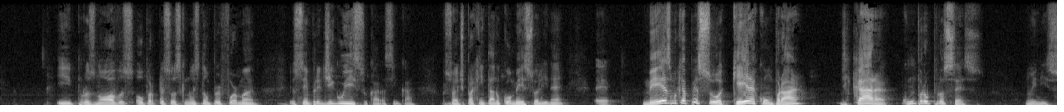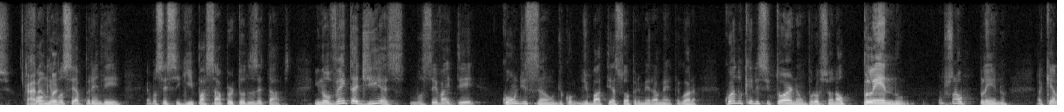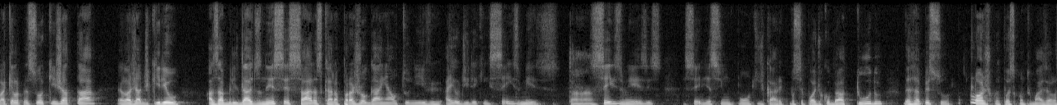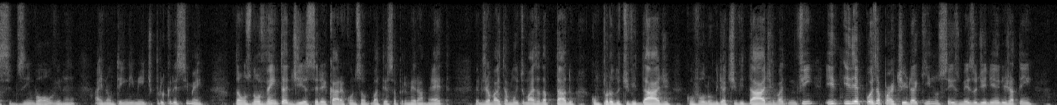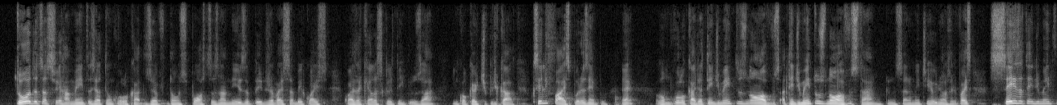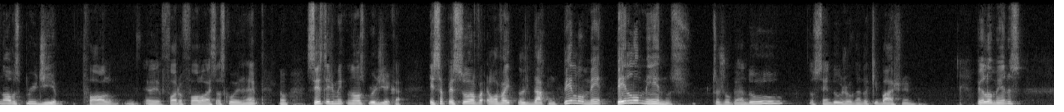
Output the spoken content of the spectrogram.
E para os novos ou para pessoas que não estão performando. Eu sempre digo isso, cara, assim, cara. Principalmente para quem tá no começo ali, né? É, mesmo que a pessoa queira comprar, de cara, cumpra o processo no início. O foco Caramba. é você aprender, é você seguir e passar por todas as etapas. Em 90 dias, você vai ter condição de, de bater a sua primeira meta. Agora, quando que ele se torna um profissional pleno? Um profissional pleno. Aquela, aquela pessoa que já tá, ela já adquiriu as habilidades necessárias, cara, para jogar em alto nível. Aí eu diria que em seis meses. Tá. Seis meses seria assim um ponto de cara que você pode cobrar tudo dessa pessoa. Lógico, depois quanto mais ela se desenvolve, né? Aí não tem limite para o crescimento. Então, os 90 dias seria, cara, condição para bater essa primeira meta. Ele já vai estar muito mais adaptado com produtividade, com volume de atividade, vai, enfim. E, e depois, a partir daqui, nos seis meses, eu diria, ele já tem todas as ferramentas já estão colocadas, já estão expostas na mesa, ele já vai saber quais, quais aquelas que ele tem que usar em qualquer tipo de caso. Porque se ele faz, por exemplo, né? Vamos colocar de atendimentos novos, atendimentos novos, tá? Não necessariamente reunião. Se ele faz seis atendimentos novos por dia, follow, eh, fora o follow, essas coisas, né? Então, seis atendimentos novos por dia, cara. Essa pessoa, vai- ela vai lidar com pelo, me pelo menos, tô jogando, tô sendo, jogando aqui baixo, né? Pelo menos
